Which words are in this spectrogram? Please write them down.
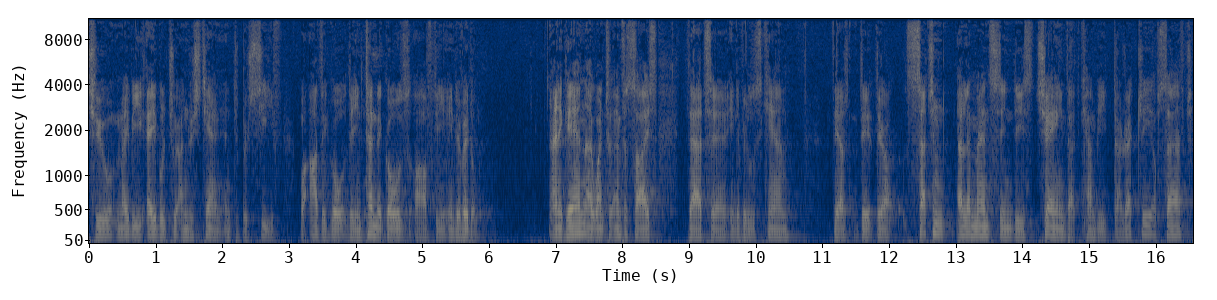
to, may be able to understand and to perceive what are the, goal, the intended goals of the individual. And again, I want to emphasize that uh, individuals can, there, there, are certain elements in this chain that can be directly observed,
